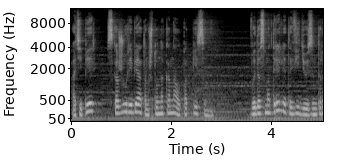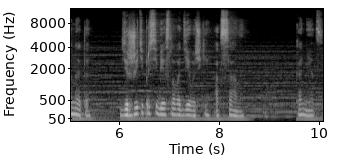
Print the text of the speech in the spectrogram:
А теперь скажу ребятам, что на канал подписаны. Вы досмотрели это видео из интернета? Держите при себе слова девочки Оксаны. Конец.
